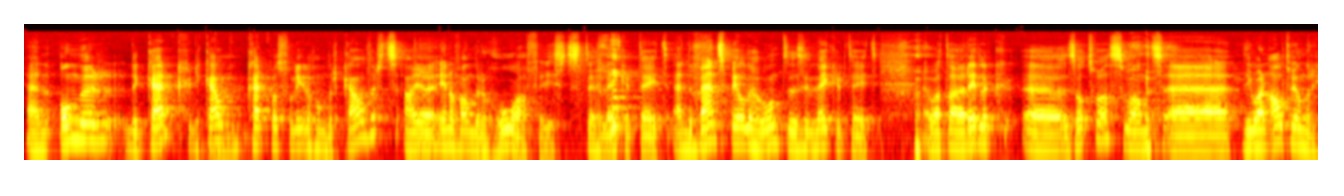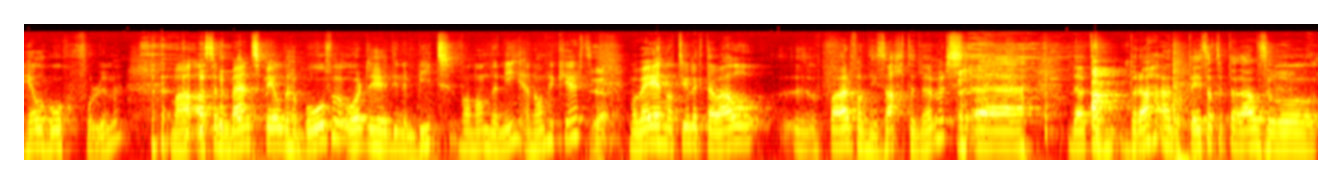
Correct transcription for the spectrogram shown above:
En onder de kerk, die kel- Mhm. kerk was volledig onderkelderd, had je Mhm. een of ander Hoa-feest tegelijkertijd. en de band speelde gewoon tegelijkertijd. En Wat dat redelijk eh, zot was, want eh, die waren twee onder heel hoog volume. Maar als er een band speelde boven, hoorde je die een beat van onder niet en omgekeerd. Ja. Maar wij hadden natuurlijk dat wel een paar van die zachte nummers. eh, dat het bracht aan de pijs dat er toch wel zo...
